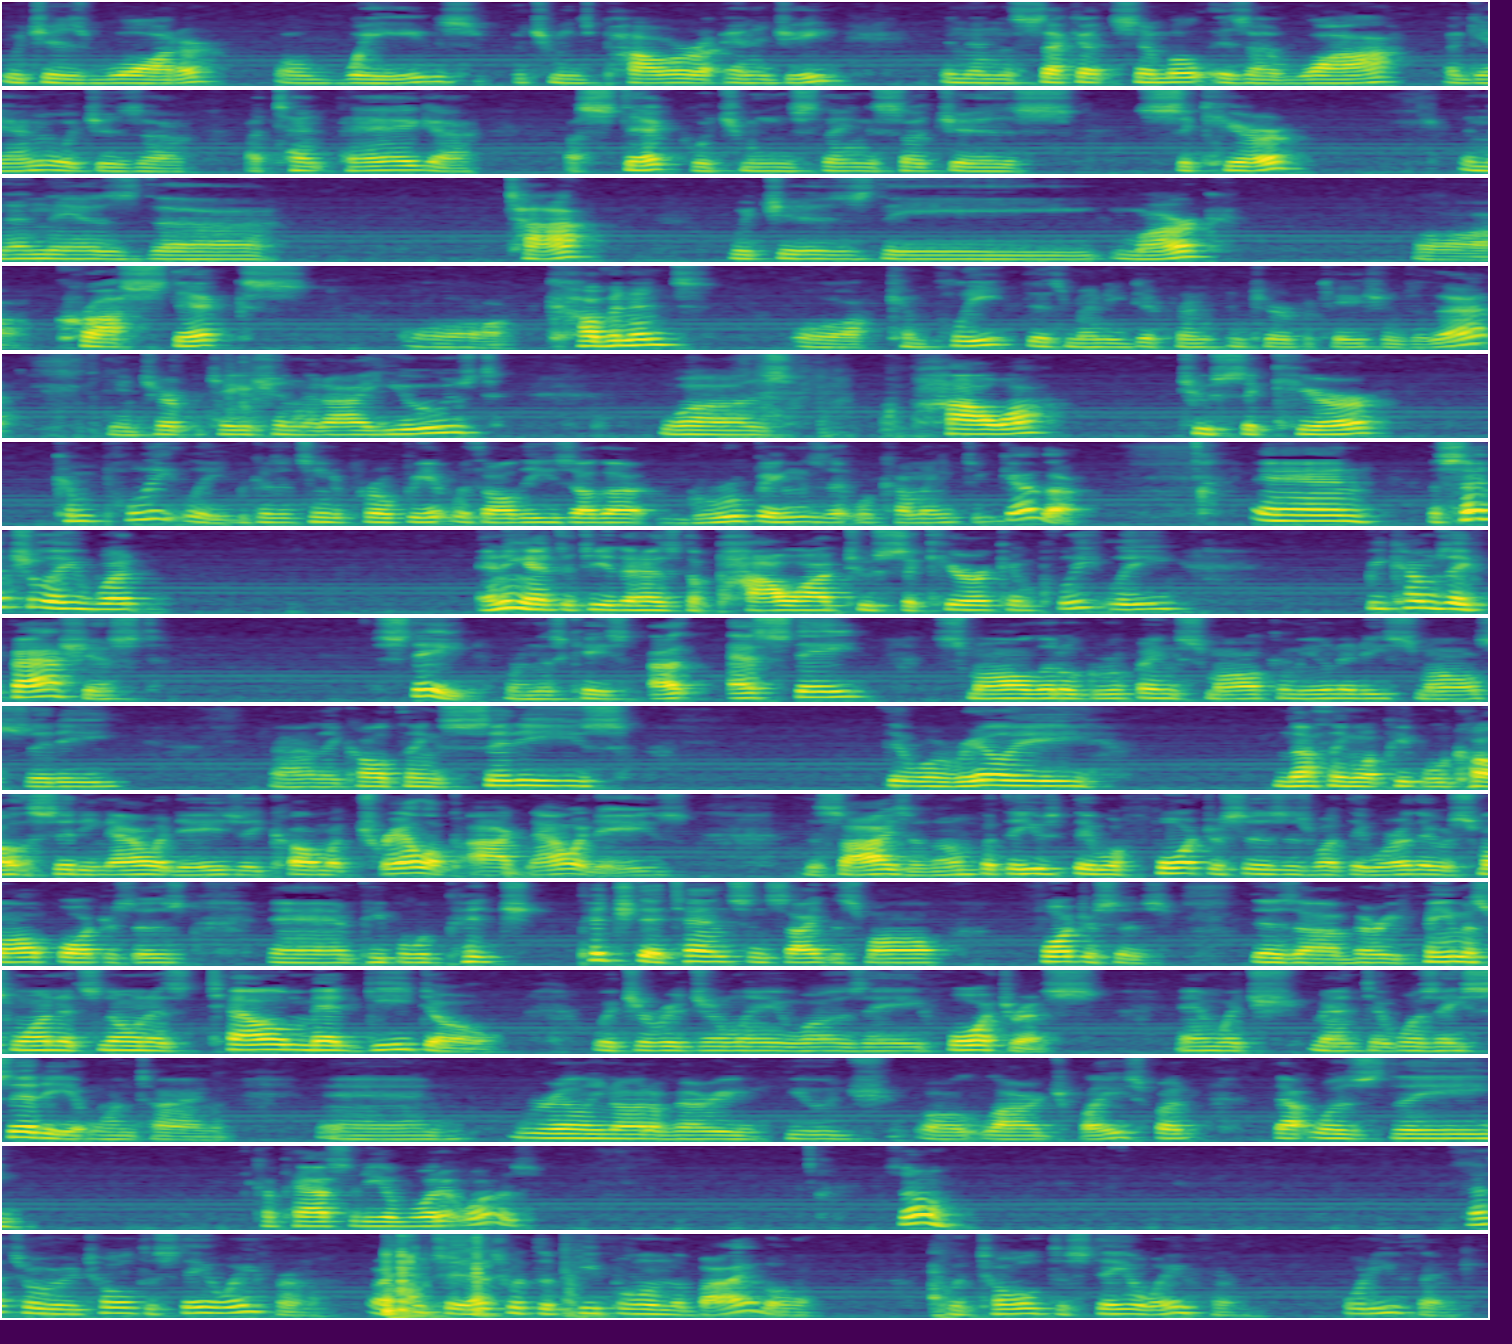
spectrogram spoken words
which is water, or waves, which means power or energy. And then the second symbol is a wa, again, which is a, a tent peg, a, a stick, which means things such as secure. And then there's the ta, which is the mark, or cross sticks, or covenant, or complete. There's many different interpretations of that. The interpretation that I used was power to secure completely because it seemed appropriate with all these other groupings that were coming together. And essentially what any entity that has the power to secure completely becomes a fascist state, or in this case, a, state, small little grouping, small community, small city. Uh, they called things cities that were really nothing what people would call a city nowadays. They call them a trailer park nowadays, the size of them. But they used they were fortresses, is what they were. They were small fortresses, and people would pitch pitch their tents inside the small fortresses. There's a very famous one. It's known as Tel Megiddo, which originally was a fortress, and which meant it was a city at one time. And really not a very huge or large place, but that was the capacity of what it was. So, that's what we were told to stay away from. Or I should say, that's what the people in the Bible were told to stay away from. What do you think?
